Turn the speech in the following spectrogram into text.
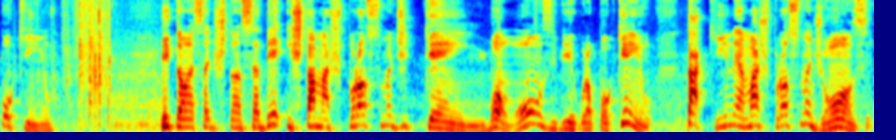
pouquinho. Então essa distância D está mais próxima de quem? Bom, 11, pouquinho tá aqui, né? Mais próxima de 11.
